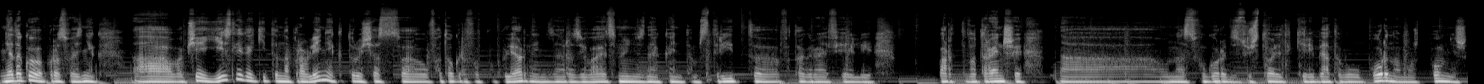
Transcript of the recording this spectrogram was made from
У меня такой вопрос возник. А вообще есть ли какие-то направления, которые сейчас э, у фотографов популярны, не знаю, развиваются, ну, не знаю, какая-нибудь там стрит-фотография или вот раньше а, у нас в городе существовали такие ребята в упорно, может, помнишь,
